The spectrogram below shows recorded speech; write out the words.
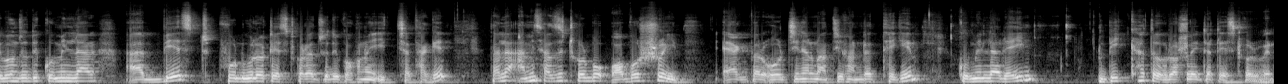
এবং যদি কুমিল্লার বেস্ট ফুডগুলো টেস্ট করার যদি কখনো ইচ্ছা থাকে, তাহলে আমি সাজেস্ট করব অবশ্যই একবার অরিজিনাল মাতৃভাণ্ডার থেকে কুমিল্লার এই বিখ্যাত রসলাইটা টেস্ট করবেন।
